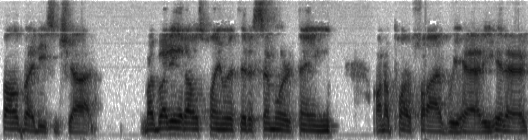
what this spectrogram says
followed by a decent shot. My buddy that I was playing with did a similar thing on a par five we had. He hit a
